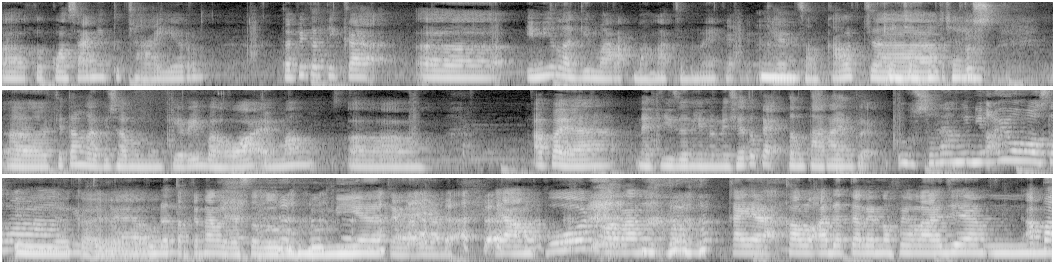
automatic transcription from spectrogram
Eh, kekuasaan itu cair. Tapi ketika eh, ini lagi marak banget sebenarnya kayak cancel culture. Cancel culture, terus eh, kita nggak bisa memungkiri bahwa emang eh, apa ya netizen Indonesia tuh kayak tentara yang kayak, uh serang ini, ayo serang Iya, gitu kayak- kayak udah terkenal ya seluruh dunia kayak yang ya ampun orang kayak kalau ada telenovela aja yang apa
